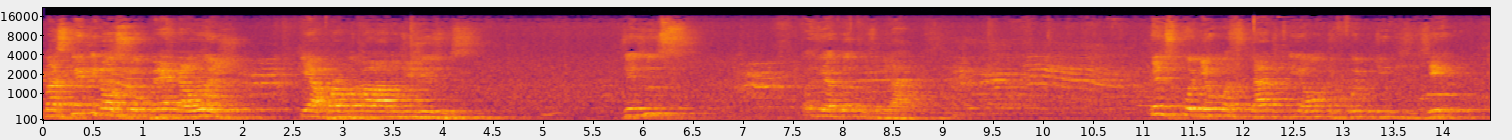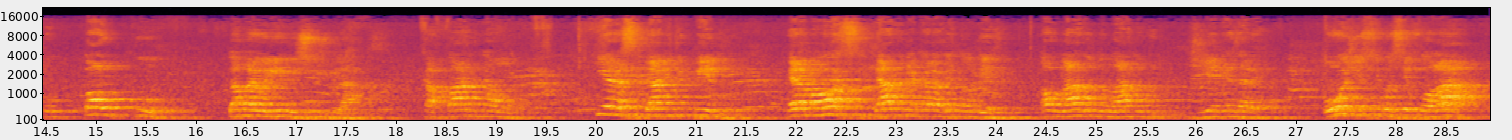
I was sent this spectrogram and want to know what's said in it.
mas o que, que nosso Senhor prega hoje? Que é a própria palavra de Jesus. Jesus fazia tantos milagres. Ele escolheu uma cidade que onde foi, podemos dizer, o palco da maioria dos seus milagres. Cafarnaum, que era a cidade de Pedro. Era a maior cidade naquela redondeza, ao lado do lado de Genezaré. Hoje, se você for lá,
